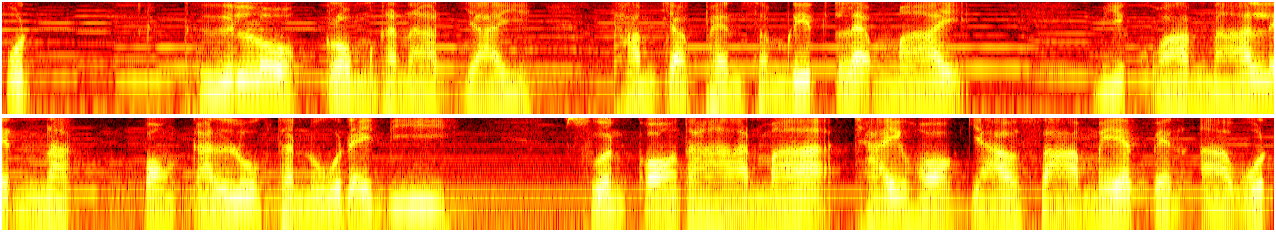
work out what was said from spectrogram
ฟุต ถือโล่กลมขนาดใหญ่ทำจากแผ่นสำริดและไม้ มีความหนาเล่นหนักป้องกันลูกธนูได้ดี ส่วนกองทหารม้าใช้หอกยาวส3เมตรเป็นอาวุธ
